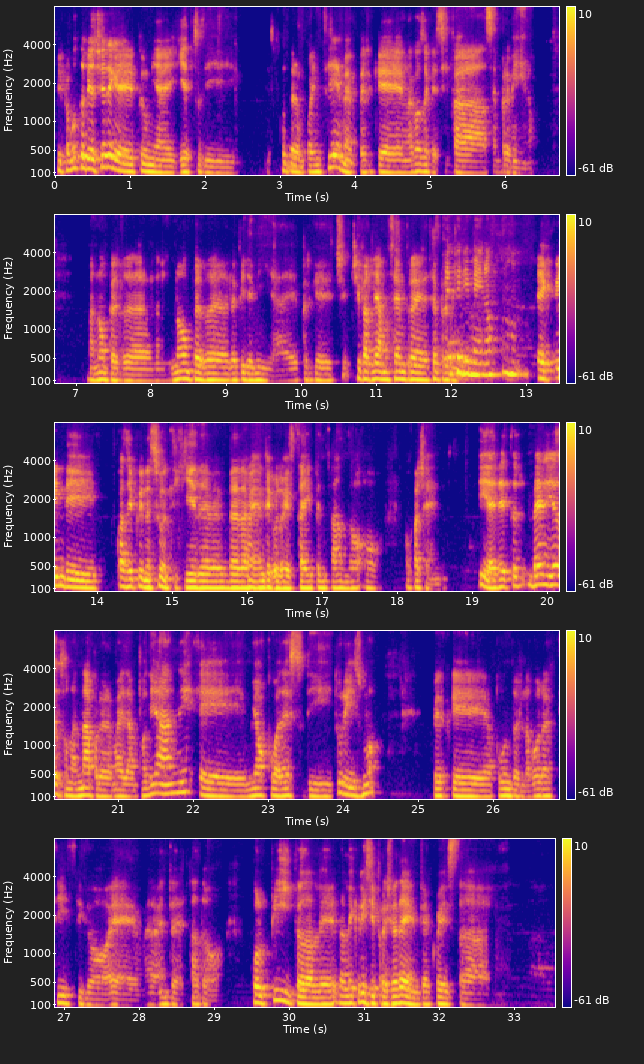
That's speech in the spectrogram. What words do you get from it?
mi, fa molto piacere che tu mi hai chiesto di discutere un po' insieme perché è una cosa che si fa sempre meno ma non per, non per l'epidemia, è perché ci, ci, parliamo sempre, sempre, sempre di meno. E quindi quasi più nessuno ti chiede veramente quello che stai pensando o, o facendo. Sì, hai detto bene, io sono a Napoli ormai da un po' di anni e mi occupo adesso di turismo perché appunto il lavoro artistico è veramente stato colpito dalle, dalle crisi precedenti a questa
